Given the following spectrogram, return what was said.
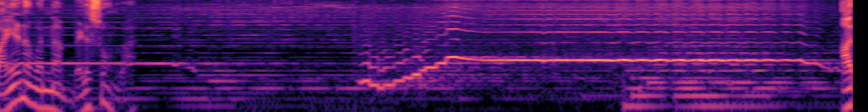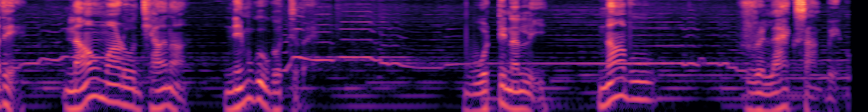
ಪಯಣವನ್ನು ಬೆಳೆಸೋಣವಾ? ಅದೇ, ನಾವು ಮಾಡೋ ಧ್ಯಾನ ನಿಮಗೂ ಗೊತ್ತಿದೆ. ಒಟ್ಟಿನಲ್ಲಿ ನಾವು ರಿಲ್ಯಾಕ್ಸ್ ಆಗಬೇಕು.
